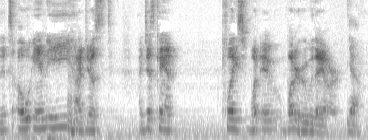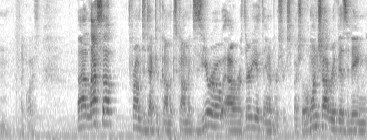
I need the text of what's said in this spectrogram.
It's O N E. Mhm. I just, I just can't place what what or who they are. Yeah, mm, likewise. Uh, last up from Detective Comics Comics Zero Hour 30th Anniversary Special, a one shot revisiting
